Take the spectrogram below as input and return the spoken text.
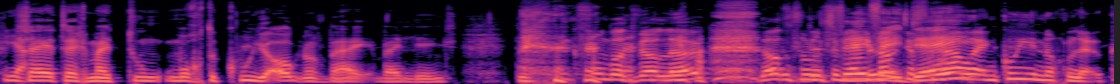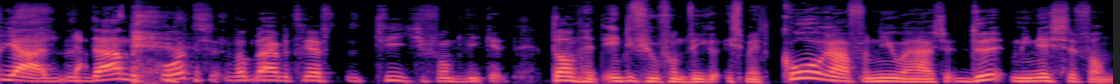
Ja. zei je tegen mij, toen mochten koeien ook nog bij, bij links. Dus ik vond dat wel leuk. dat de de VVD... vrouwen en koeien nog leuk. Ja, Daan de Kort, wat mij betreft, het tweetje van het weekend. Dan het interview van het weekend is met Cora van Nieuwenhuizen, de minister van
